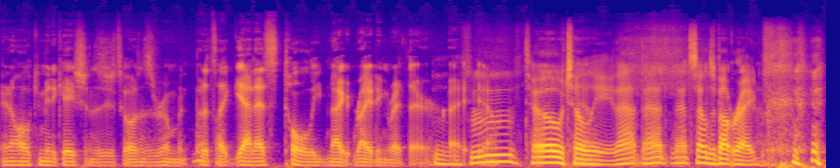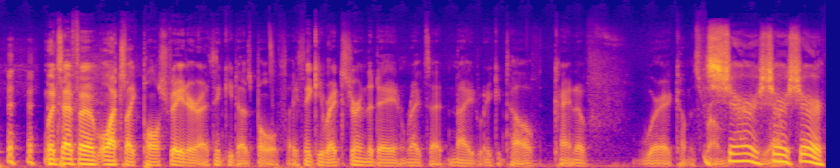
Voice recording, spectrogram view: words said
and all communications. He just goes in his room, but it's like, yeah, that's totally night writing right there, right? Yeah. Mm, totally. That that that sounds about right. Which if I watch like Paul Schrader, I think he does both. I think he writes during the day and writes at night, where you can tell kind of where it comes from. sure, Yeah. sure, sure.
